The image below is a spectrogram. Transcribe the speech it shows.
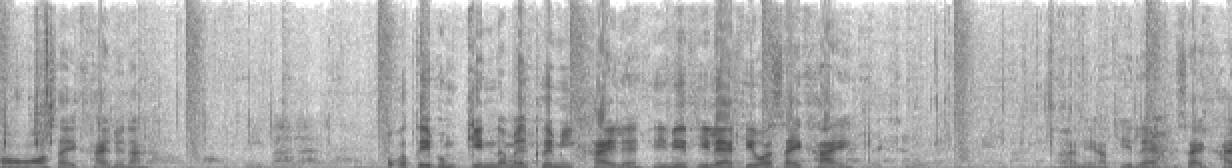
อ๋อใส่ไข่ด้วยนะ ปกติผมกินนะไม่เคยมีไข่เลยที่นี่ที่แรกที่ว่าใส่ไข่ อันนี้ครับที่แรกที่ใส่ไข่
